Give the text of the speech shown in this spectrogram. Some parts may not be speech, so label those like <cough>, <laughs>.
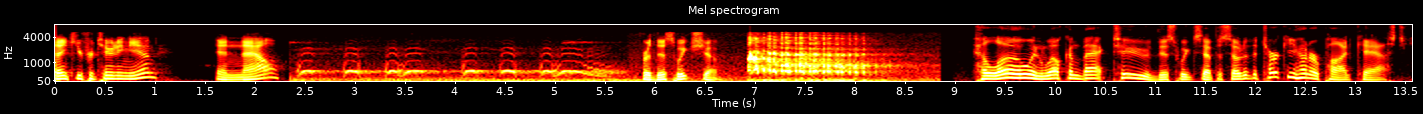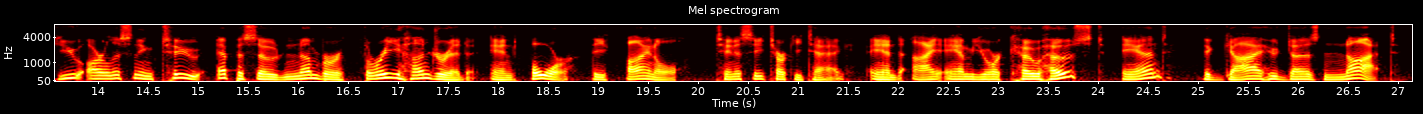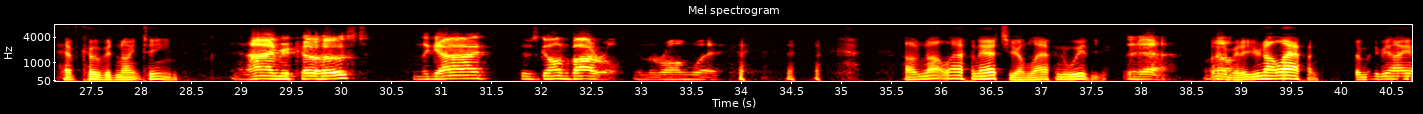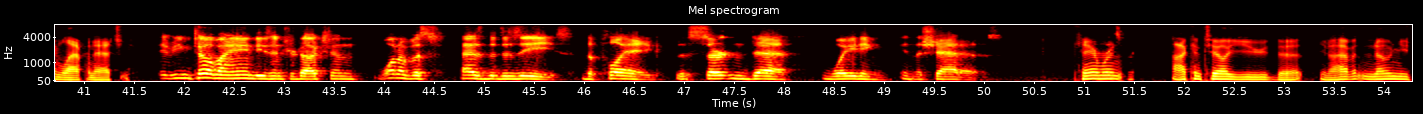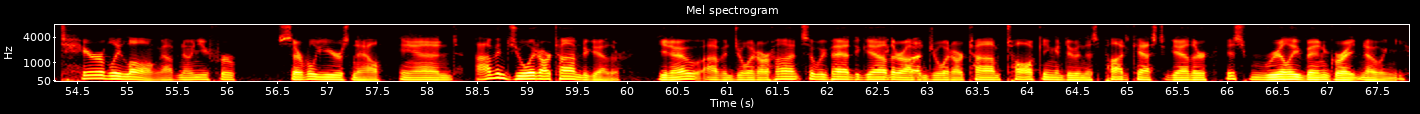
Thank you for tuning in. And now, for this week's show. Hello, and welcome back to this week's episode of the Turkey Hunter Podcast. You are listening to episode number 304, the final Tennessee Turkey Tag. And I am your co host and the guy who does not have COVID 19. And I'm your co host and the guy who's gone viral in the wrong way. <laughs> I'm not laughing at you, I'm laughing with you. Yeah. Wait a minute, you're not laughing. So maybe I am laughing at you. If you can tell by Andy's introduction, one of us has the disease, the plague, the certain death waiting in the shadows. Cameron, I can tell you that, you know, I haven't known you terribly long. I've known you for several years now, and I've enjoyed our time together. You know, I've enjoyed our hunts that we've had together. I've enjoyed our time talking and doing this podcast together. It's really been great knowing you.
